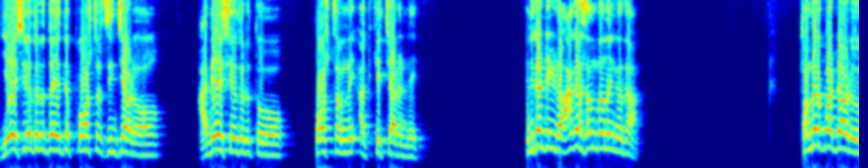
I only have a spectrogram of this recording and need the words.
ఏ చేతులతో అయితే పోస్టర్ చించాడో అదే చేతులతో పోస్టర్ని అతికిచ్చాడండి. ఎందుకంటే వీడు ఆగర సంతానం కదా. తొందరపడ్డాడు.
